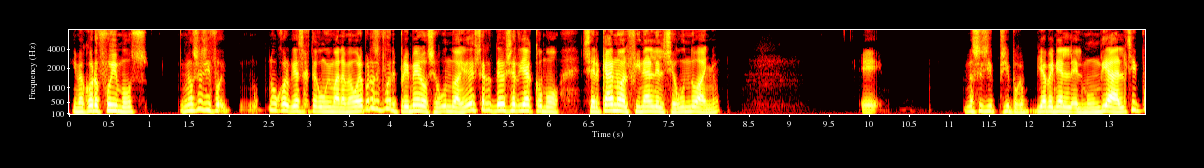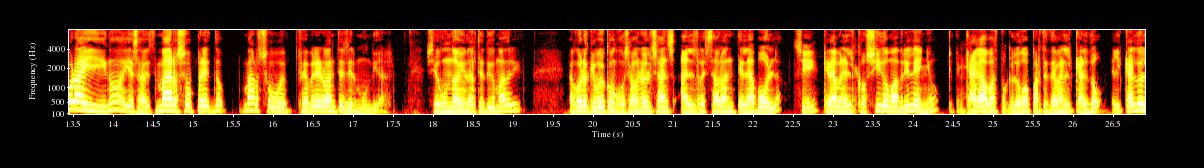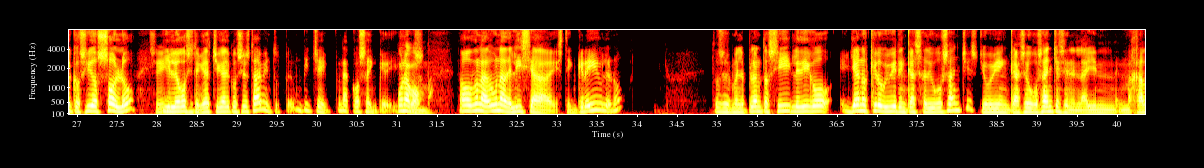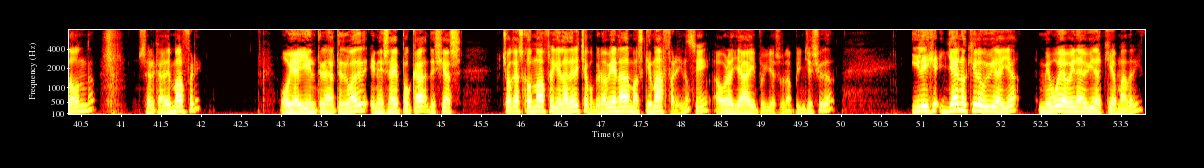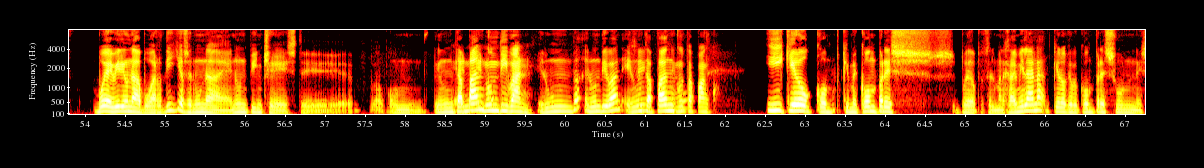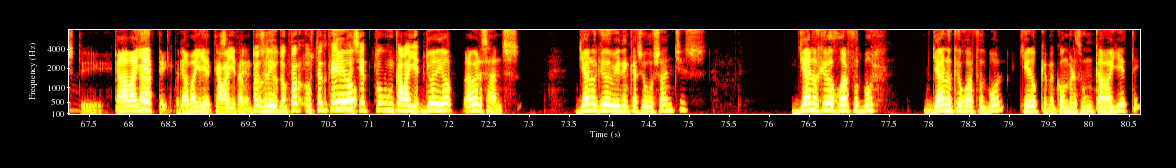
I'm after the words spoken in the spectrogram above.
y me acuerdo fuimos, no sé si fue, no me acuerdo, ya sé que tengo muy mala memoria, pero ese fue el primero o segundo año. Debe ser, debe ser ya como cercano al final del segundo año. Eh, no sé si, sí, porque ya venía el, el Mundial. Sí, por ahí, ¿no? Ya sabes, marzo, pre- no, marzo, febrero antes del Mundial. Segundo año en el Atlético de Madrid. Me acuerdo que voy con José Manuel Sanz al restaurante La Bola, sí, que daban el cocido madrileño, que te cagabas, porque luego aparte te daban el caldo, el caldo del cocido solo, sí, y luego si te querías chingar el cocido estaba bien. Un pinche, una cosa increíble. una bomba. no, una, una delicia este, increíble, ¿no? Entonces me le planto así, le digo, ya no quiero vivir en casa de Hugo Sánchez. Yo viví en casa de Hugo Sánchez, en el, ahí en, en Majadahonda, cerca de Mafre. Hoy ahí entré en el Atlético de Madrid. En esa época decías, chocas con Mafre y a la derecha porque no había nada más que Mafre, ¿no? Sí, Ahora ya hay, pues ya es una pinche ciudad. Y le dije, ya no quiero vivir allá, me voy a venir a vivir aquí a Madrid. Voy a vivir en una buhardilla, o sea, en, una, en un pinche, este, un- en un en, tapanco, en un diván. en un, en un diván, en sí, un tapanco En un tapanco. y quiero que me compres, bueno, pues el manejado de Milana, quiero que me compres un este caballete, Ca- caballete, caballete. exactamente. Entonces, le digo- doctor, ¿usted qué quiero- decía tú un caballete? yo le digo, a ver, Sanz, ya no quiero vivir en casa de Hugo Sánchez, ya no quiero jugar fútbol, ya no quiero jugar fútbol, quiero que me compres un caballete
